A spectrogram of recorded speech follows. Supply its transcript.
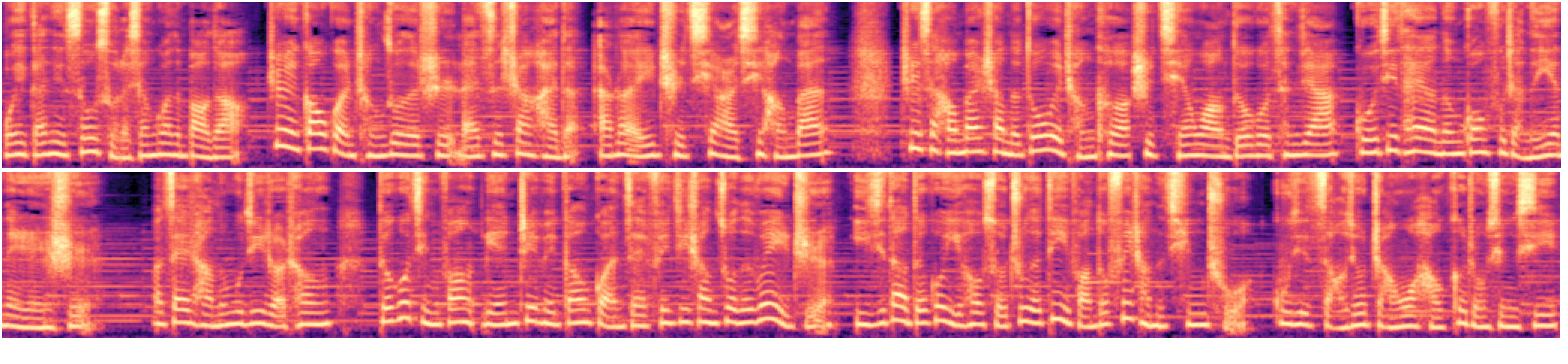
我也赶紧搜索了相关的报道，这位高管乘坐的是来自上海的 LH 七二七航班，这次航班上的多位乘客是前往德国参加国际太阳能光伏展的业内人士。而在场的目击者称，德国警方连这位高管在飞机上坐的位置，以及到德国以后所住的地方都非常的清楚，估计早就掌握好各种信息，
